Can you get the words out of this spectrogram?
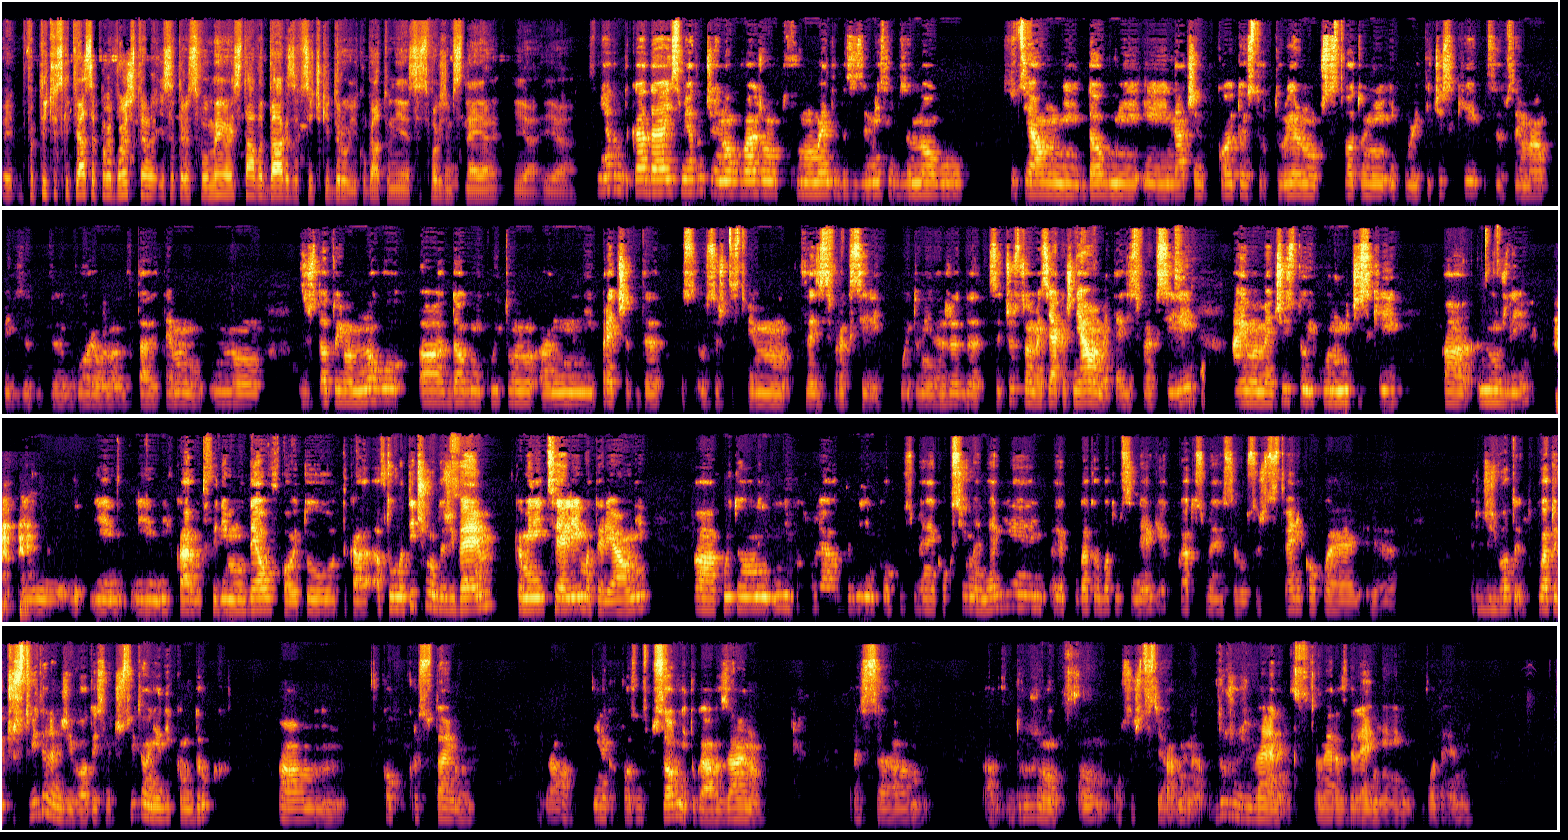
Е, фактически тя се превръща и се трансформира и става дар за всички други, когато ние се свържем с нея и я, и я... Смятам така, да, и смятам, че е много важно в момента да се замислим за много социални догми и начин по който е структурирано обществото ни и политически. Съвсем малко бих за, да говорила на тази тема, но защото има много а, догми, които а, ни пречат да осъществим тези свръхсили, които ни държат да се чувстваме сякаш нямаме тези свръхсили, а имаме чисто економически а, нужди и, и, и ни вкарват в един модел, в който така автоматично да живеем към едни цели материални, а, които ни, ни позволяват да видим колко, сме, колко силна енергия е, когато работим с енергия, когато сме осъществени, колко е, е живота, когато е чувствителен живота и сме чувствителни един към друг, ам, колко красота има тогава и на какво сме способни тогава заедно през а, а, дружно а, осъществяване на дружно живеене, а не разделение и владеене.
